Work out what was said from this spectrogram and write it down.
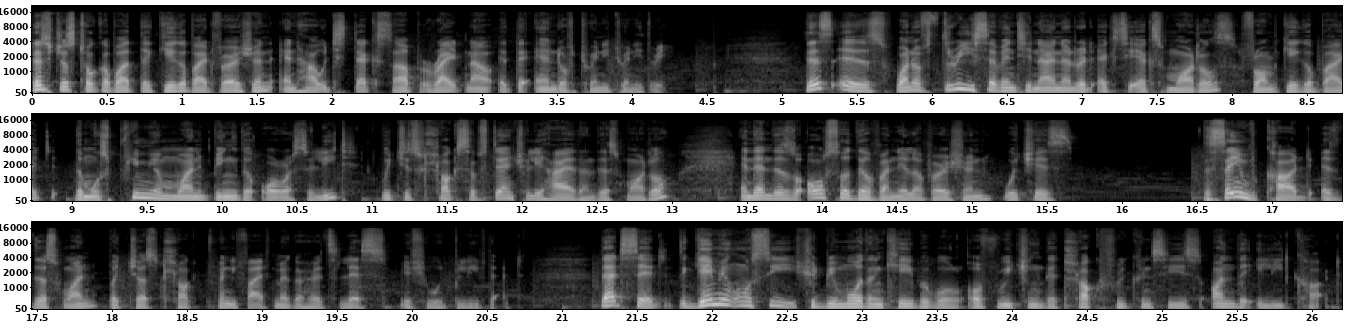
let's just talk about the Gigabyte version and how it stacks up right now at the end of 2023. This is one of three 7900 XTX models from Gigabyte, the most premium one being the Aorus Elite, which is clocked substantially higher than this model. And then there's also the vanilla version, which is the same card as this one, but just clocked 25 megahertz less, if you would believe that. That said, the gaming OC should be more than capable of reaching the clock frequencies on the Elite card.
